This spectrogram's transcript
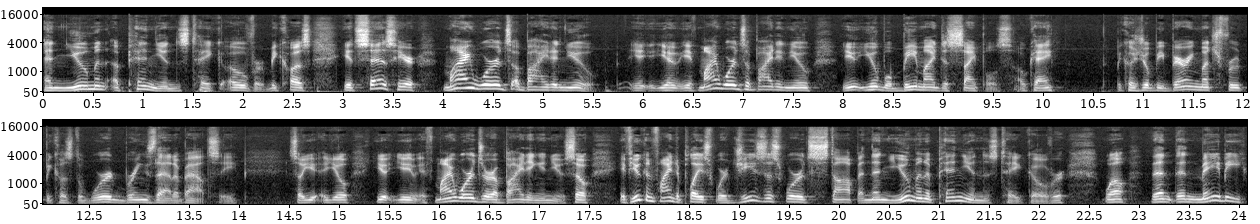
and human opinions take over because it says here, My words abide in you. If my words abide in you, you, you will be my disciples, okay? Because you'll be bearing much fruit because the word brings that about, see? So you, you, you, you, if my words are abiding in you, so if you can find a place where Jesus' words stop and then human opinions take over, well, then, then maybe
